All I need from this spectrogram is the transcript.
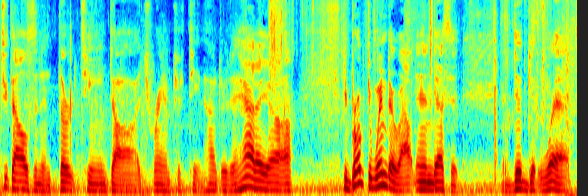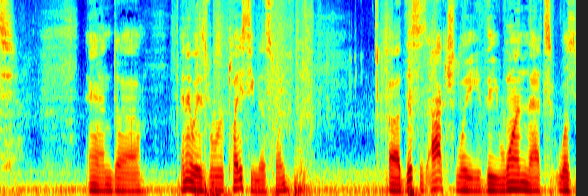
2013 Dodge Ram 1500. It had a, uh, he broke the window out and yes, it, it did get wet. And uh, anyways, we're replacing this one. Uh, this is actually the one that was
